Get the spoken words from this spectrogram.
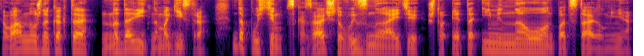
Вам нужно как-то надавить на магистра. Допустим, сказать, что вы знаете, что это именно он подставил меня.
